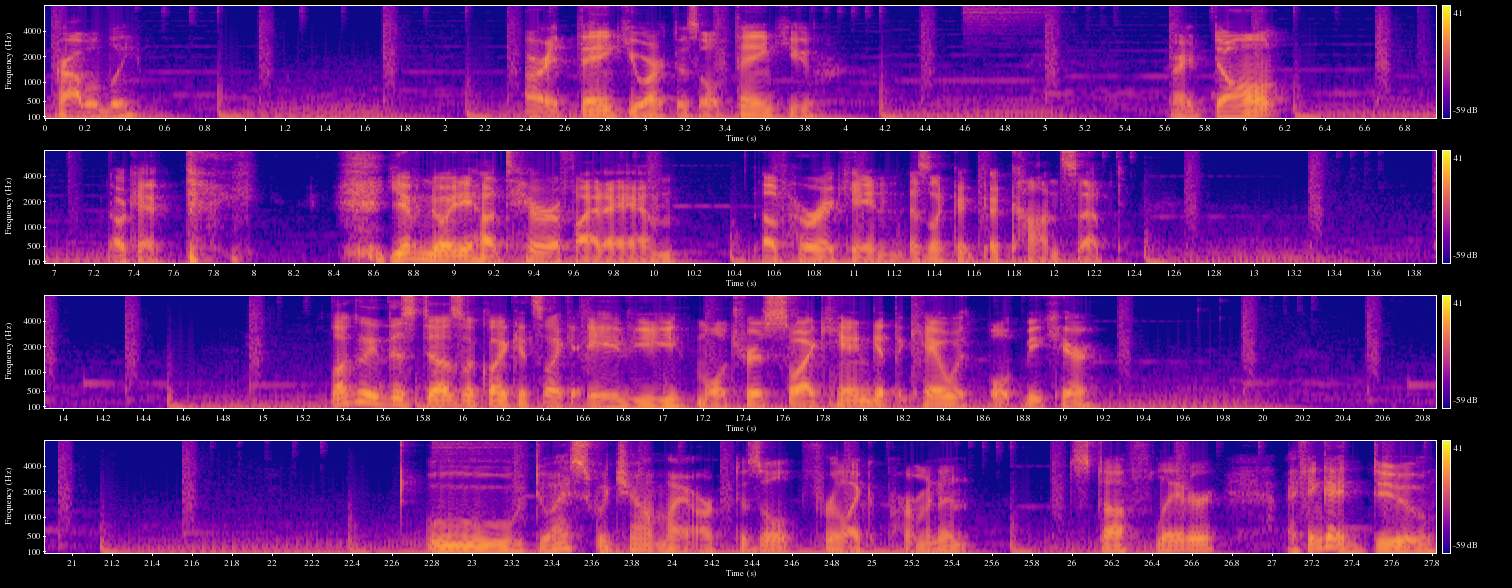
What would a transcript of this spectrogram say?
Probably. All right, thank you, Arctozolt, thank you. All right, don't. Okay. you have no idea how terrified I am of Hurricane as like a, a concept. Luckily, this does look like it's like AV Moltres, so I can get the KO with Bolt Beak here. Ooh, do I switch out my Arctozolt for like permanent stuff later? I think I do.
